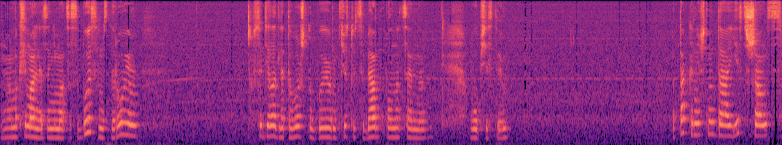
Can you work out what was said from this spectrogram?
максимально заниматься собой, своим здоровьем. Все делать для того, чтобы чувствовать себя полноценно в обществе. А так, конечно, да, есть шанс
